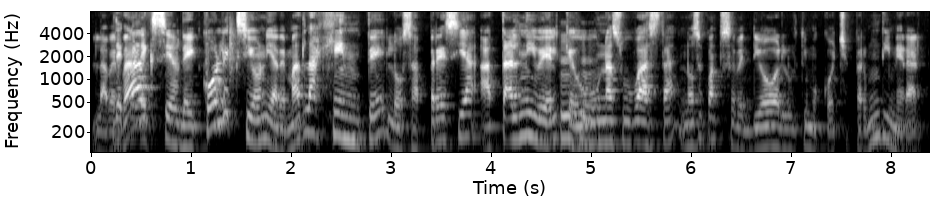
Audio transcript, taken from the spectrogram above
la De verdad, colección. de colección y además la gente los aprecia a tal nivel que hubo una subasta, no sé cuánto se vendió el último coche, pero un dineral.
